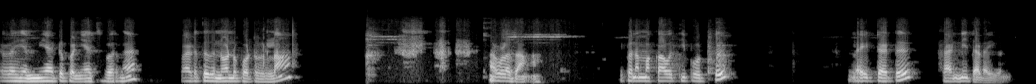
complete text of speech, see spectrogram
எவ்வளோ எம்மியாட்டு பண்ணியாச்சு பாருங்க. அடுத்தது இன்னொன்று போட்டுக்கலாம். அவ்வளோதாங்க இப்போ நம்ம கவுத்தி போட்டு லைட்டாட்டு தண்ணி தடவிக்கணும்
